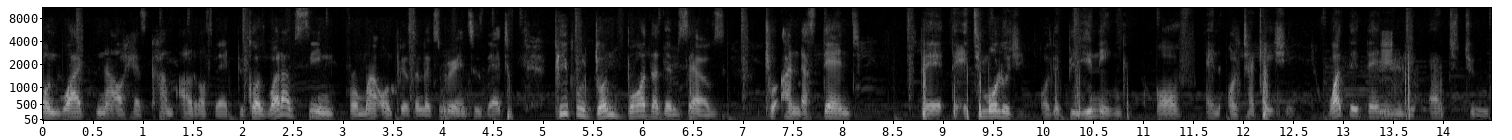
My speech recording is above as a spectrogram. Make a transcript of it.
on what now has come out of that. Because what I've seen from my own personal experience is that people don't bother themselves to understand the, the etymology or the beginning of an altercation. What they then Mm. react to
